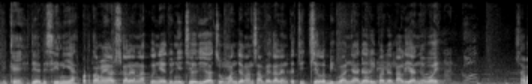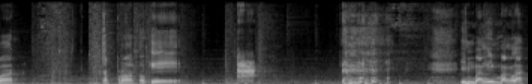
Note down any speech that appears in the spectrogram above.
Oke, dia di sini ya. Pertama yang harus kalian lakuin yaitu nyicil dia. Cuman jangan sampai kalian kecicil lebih banyak daripada kalian ya, boy. Sabar. Ceprot. Oke. Imbang-imbang lah.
